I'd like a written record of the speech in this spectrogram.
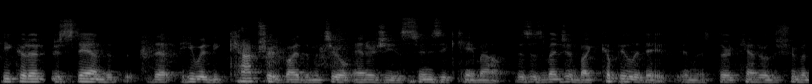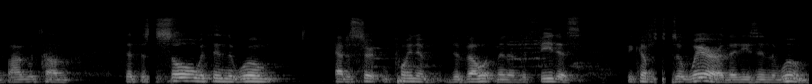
he could understand that, that he would be captured by the material energy as soon as he came out. This is mentioned by Kapiladev in the third canto of the Srimad Bhagavatam, that the soul within the womb, at a certain point of development of the fetus, becomes aware that he's in the womb.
